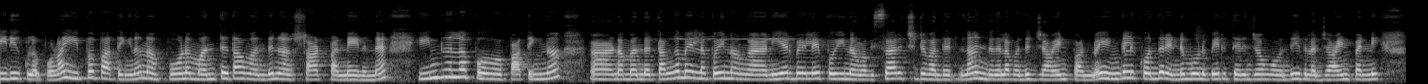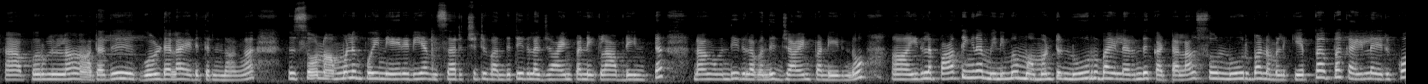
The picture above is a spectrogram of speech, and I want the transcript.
வீடியோக்குள்ளே போகலாம் இப்போ பார்த்தீங்கன்னா நான் போன மந்த்து தான் வந்து நான் ஸ்டார்ட் பண்ணியிருந்தேன். இதில் இப்போ பார்த்தீங்கன்னா நம்ம அந்த தங்கமேலில் போய் நாங்கள் நியர்பைலே போய் நாங்கள் விசாரிச்சுட்டு வந்துட்டு தான் இந்த இதில் வந்து ஜாயின் பண்ணோம். எங்களுக்கு வந்து ரெண்டு மூணு பேர் தெரிஞ்சவங்க வந்து இதில் ஜாயின் பண்ணி பொருள்லாம் அதாவது கோல்டெல்லாம் எடுத்திருந்தாங்க. ஸோ நம்மளும் போய் நேரடியாக விசாரிச்சுட்டு வந்துட்டு இதில் ஜாயின் பண்ணிக்கலாம் அப்படின்ட்டு நாங்கள் வந்து இதில் வந்து ஜாயின் பண்ணியிருந்தோம். இதில் பார்த்தீங்கன்னா மினிமம் அமௌண்ட்டு நூறுரூபாயிலேருந்து கட்டலாம். ஸோ நூறுரூபா நம்மளுக்கு எப்பப்போ கையில் இருக்கோ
